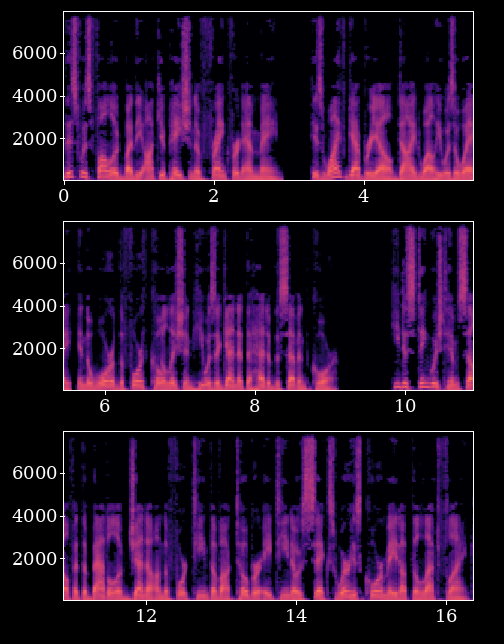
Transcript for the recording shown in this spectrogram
This was followed by the occupation of Frankfurt am Main. His wife Gabrielle died while he was away. In the War of the Fourth Coalition, he was again at the head of the Seventh Corps. He distinguished himself at the Battle of Jena on 14 October 1806 where his corps made up the left flank.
